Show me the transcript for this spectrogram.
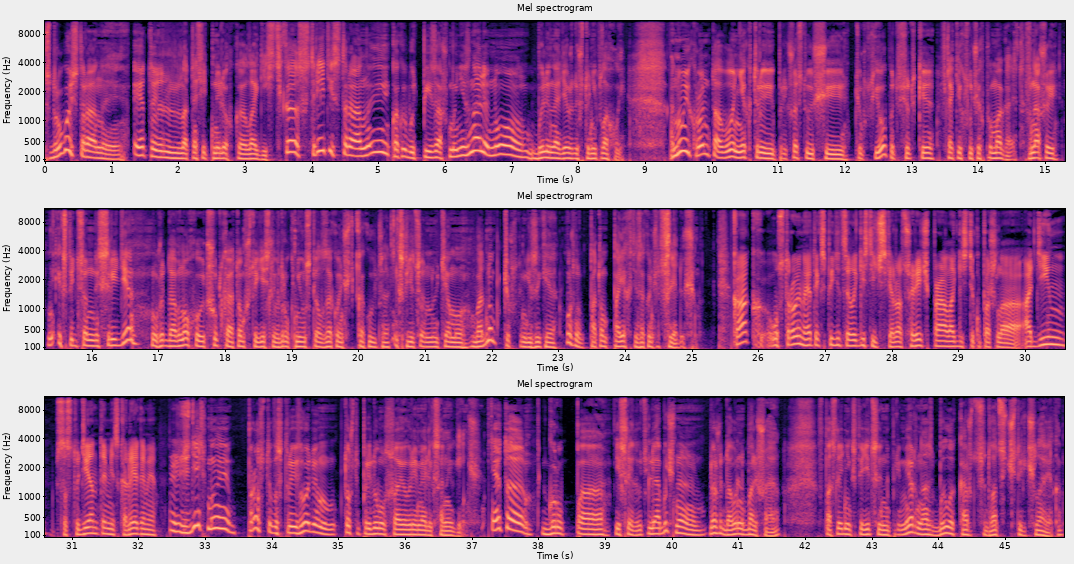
С другой стороны, это относительно легкая логистика. С третьей стороны, какой будет пейзаж, мы не знали, но были надежды, что неплохой. Ну и, кроме того, некоторые предшествующий тюркский опыт все-таки в таких случаях помогает. В нашей экспедиционной среде уже давно ходит шутка о том, что если вдруг не успел закончить какую-то экспедиционную тему в одном тюркском языке, языке, можно потом поехать и закончить в следующем. Как устроена эта экспедиция логистически, раз уж речь про логистику пошла? Один, со студентами, с коллегами? Здесь мы просто воспроизводим то, что придумал в свое время Александр Евгеньевич. Это группа исследователей, обычно даже довольно большая. В последней экспедиции, например, нас было, кажется, 24 человека.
